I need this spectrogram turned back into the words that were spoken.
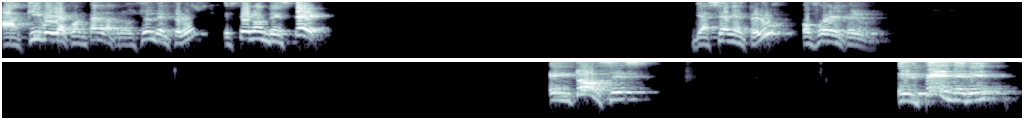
Aquí voy a contar la producción del Perú, esté donde esté. Ya sea en el Perú o fuera del Perú. Entonces, el PND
